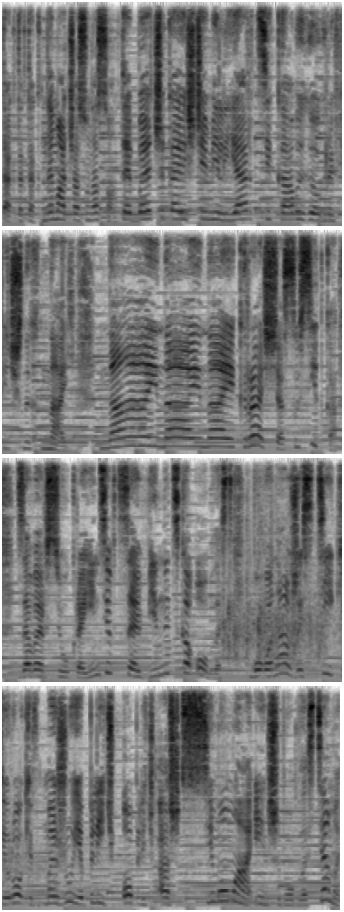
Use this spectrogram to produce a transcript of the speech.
Так, так, так, нема часу на сон. Тебе чекає ще мільярд цікавих географічних най. Най, най, найкраща сусідка за версією українців. Це Вінницька область, бо вона вже стільки років межує пліч опліч аж з сімома іншими областями,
